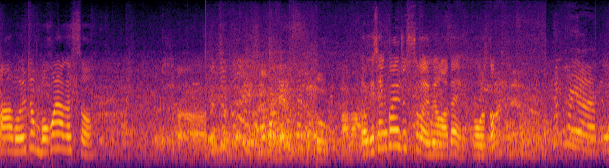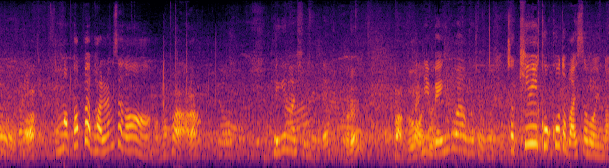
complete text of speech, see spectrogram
아 뭘 좀 먹어야겠어. 여기 생과일 주스가 유명하대. 먹을까? 파파야하고 어? 엄마 파파야 발냄새 나. 엄마 파파 알아? 되게 맛있는데? 그래? 엄마 그거 아니, 완전 맹고하고 저거는. 저 키위 코코도 맛있어 보인다.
